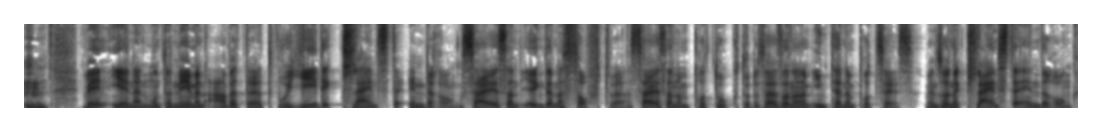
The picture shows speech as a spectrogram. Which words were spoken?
Wenn ihr in einem Unternehmen arbeitet, wo jede kleinste Änderung, sei es an irgendeiner Software, sei es an einem Produkt oder sei es an einem internen Prozess, wenn so eine kleinste Änderung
